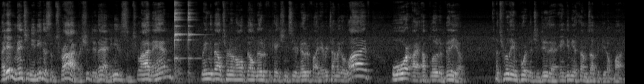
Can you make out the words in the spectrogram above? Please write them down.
I didn't mention you need to subscribe. I should do that. You need to subscribe and ring the bell turn on all bell notifications so you're notified every time I go live or I upload a video. It's really important that you do that and give me a thumbs up if you don't mind.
